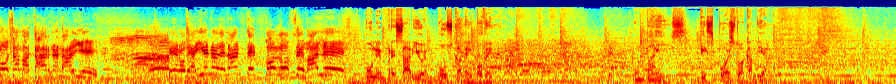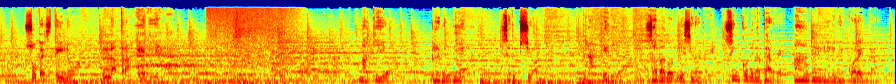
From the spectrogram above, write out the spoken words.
vamos a matar a nadie. Pero de ahí en adelante todo se vale. Un empresario en busca del poder. Un país dispuesto a cambiar. Su destino, la tragedia. Maquío, rebeldía, seducción, tragedia. Sábado 19, 5 de la tarde, ADN 40.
